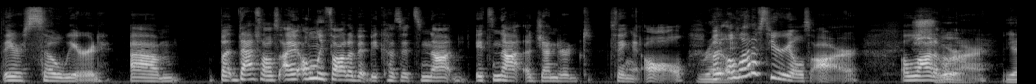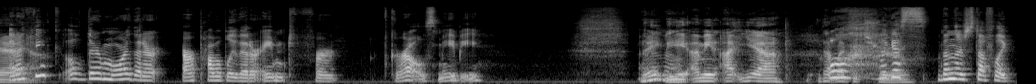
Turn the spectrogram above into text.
they're so weird. Um, but that's also, I only thought of it because it's not, it's not a gendered thing at all. But a lot of serials are. A lot of them are. Yeah, And I think oh, there are more that are, are probably that are aimed for girls, maybe. Maybe. I, mean, I yeah, that Well, might be true. I guess then there's stuff like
